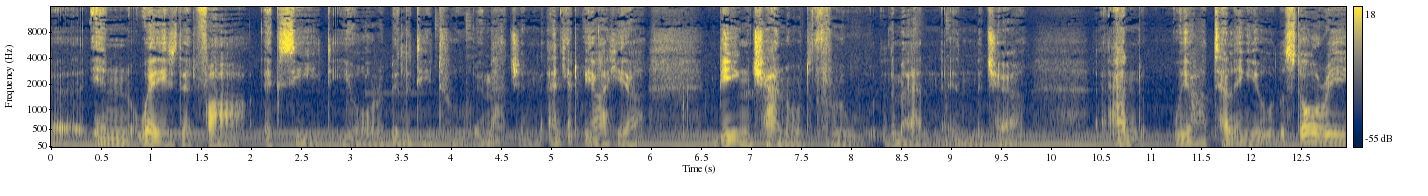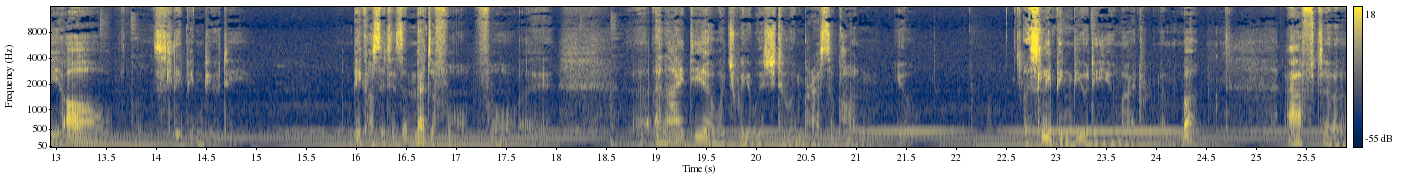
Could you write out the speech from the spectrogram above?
uh, in ways that far exceed your ability to imagine. And yet we are here being channeled through the man in the chair and we are telling you the story of Sleeping Beauty because it is a metaphor for a, an idea which we wish to impress upon you. Sleeping Beauty, you might remember, after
